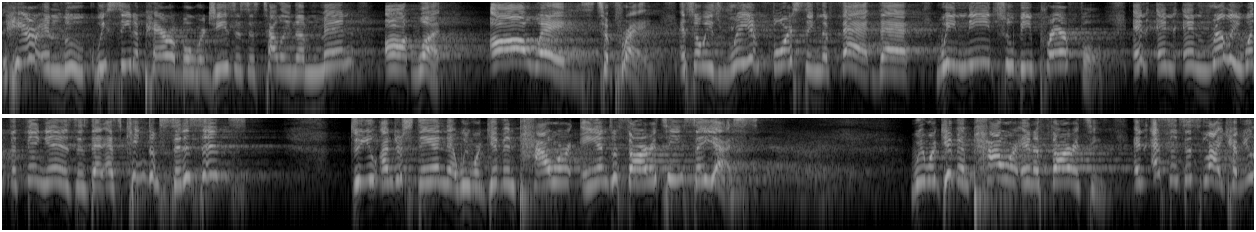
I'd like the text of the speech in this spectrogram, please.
here in Luke, we see the parable where Jesus is telling them men ought what? Always to pray. And so he's reinforcing the fact that we need to be prayerful. And, and, and really, what the thing is, is that as kingdom citizens, do you understand that we were given power and authority? Say yes. We were given power and authority. In essence, it's like have you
